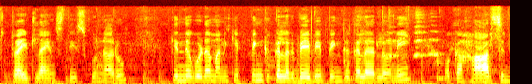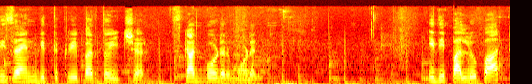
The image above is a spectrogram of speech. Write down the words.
straight lines తీసుకున్నారు. కింద కూడా మనకి పింక్ కలర్ బేబీ పింక్ కలర్లోని ఒక హార్స్ డిజైన్ విత్ క్రీపర్తో ఇచ్చారు. Skirt border model. ఇది పళ్ళు పార్ట్.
